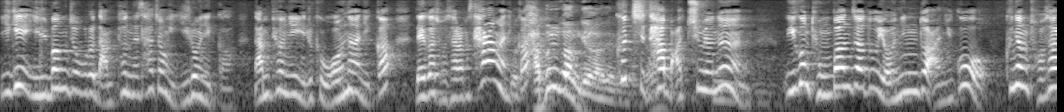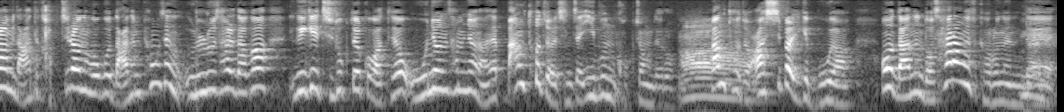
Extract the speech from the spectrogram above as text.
이게 일방적으로 남편의 사정이 이러니까 남편이 이렇게 원하니까 내가 저 사람을 사랑하니까 갑을 관계가 되는 그치 거죠. 다 맞추면은 이건 동반자도 연인도 아니고 그냥 저 사람이 나한테 갑질하는 거고 나는 평생 을로 살다가 이게 지속될 것 같아요. 5년 3년 안에 빵 터져요. 진짜 이분 걱정대로. 아. 빵 터져. 아 씨발 이게 뭐야? 어 나는 너 사랑해서 결혼했는데 네.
